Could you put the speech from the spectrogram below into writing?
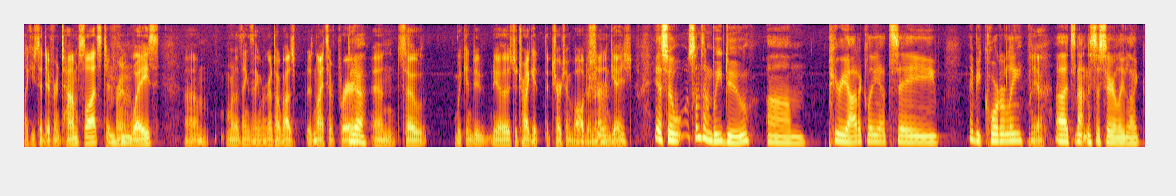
like you said different time slots different Mhm. ways um, one of the things that we're going to talk about is, is nights of prayer Yeah. and so we can do you know those to try to get the church involved and Sure. engaged yeah. So something we do um, periodically, I'd say maybe quarterly. yeah Uh, it's not necessarily like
